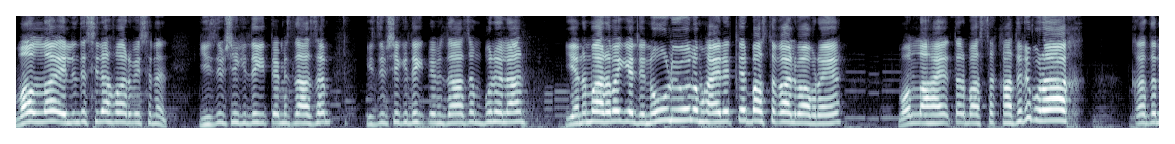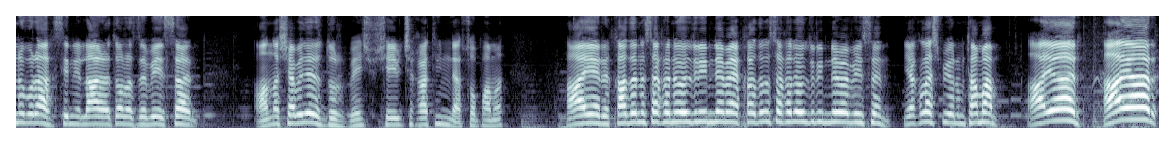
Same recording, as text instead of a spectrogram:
Vallahi elinde silah var Wilson'ın. Gizli bir şekilde gitmemiz lazım. Gizli bir şekilde gitmemiz lazım. Bu ne lan? Yanıma araba geldi. Ne oluyor oğlum? Hayaletler bastı galiba burayı. Vallahi hayaletler bastı. Kadını bırak. Kadını bırak. Seni lanet olası Wilson. Anlaşabiliriz. Dur ben şu şeyi çıkartayım da sopamı. Hayır kadını sakın öldüreyim deme. Kadını sakın öldüreyim deme Wilson. Yaklaşmıyorum tamam. Hayır. Hayır.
